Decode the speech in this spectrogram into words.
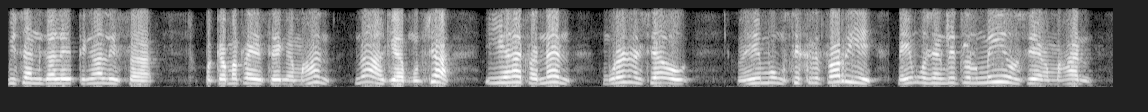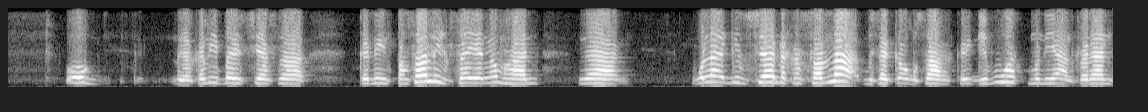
bisan gali tingali sa pagkamatay sa siyang amahan. Naagyapon siya. Iha tanan mura na siya og nahimong sekretary, nahimong siyang little mayor sa siyang amahan o nagakalibay siya sa kaning pasalig sa iyang amhan nga wala gid siya nakasala bisag ka usa kay gibuhat mo niya ang tanan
